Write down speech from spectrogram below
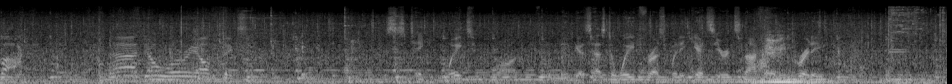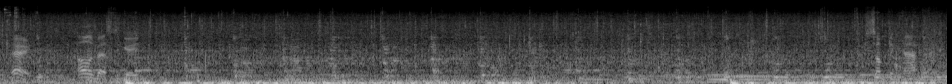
Fuck. Ah, don't worry, I'll fix it. This is taking way too long. Dominguez has to wait for us when he gets here. It's not gonna be pretty. Hey, I'll investigate. There's something happening.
